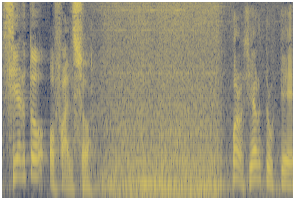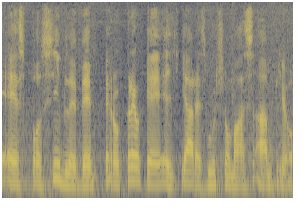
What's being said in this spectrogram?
¿Cierto o falso? Bueno, cierto que es posible, pero creo que el TIAR es mucho más amplio.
